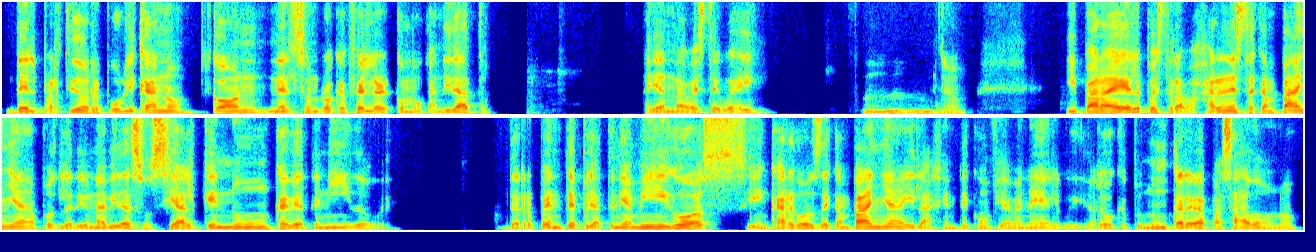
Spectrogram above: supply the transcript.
del Partido Republicano con Nelson Rockefeller como candidato. Ahí andaba este güey, Mm. ¿no? Y para él, pues trabajar en esta campaña, pues le dio una vida social que nunca había tenido, güey. De repente, pues ya tenía amigos y encargos de campaña y la gente confiaba en él, güey, algo que pues nunca le había pasado, ¿no?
